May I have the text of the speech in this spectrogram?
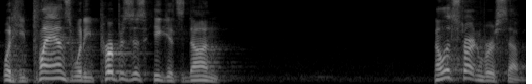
what he plans, what he purposes, he gets done. Now let's start in verse 7.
